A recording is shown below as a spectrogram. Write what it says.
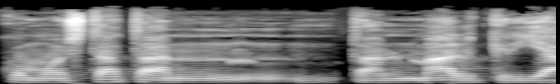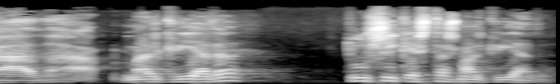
como está tan. tan mal criada. ¿Mal criada? Tú sí que estás mal criado.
